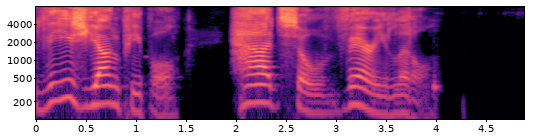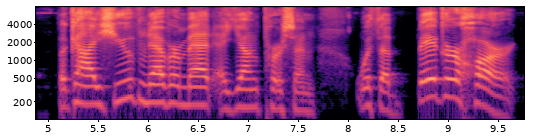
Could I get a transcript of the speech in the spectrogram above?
These young people had so very little. But, guys, you've never met a young person with a bigger heart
